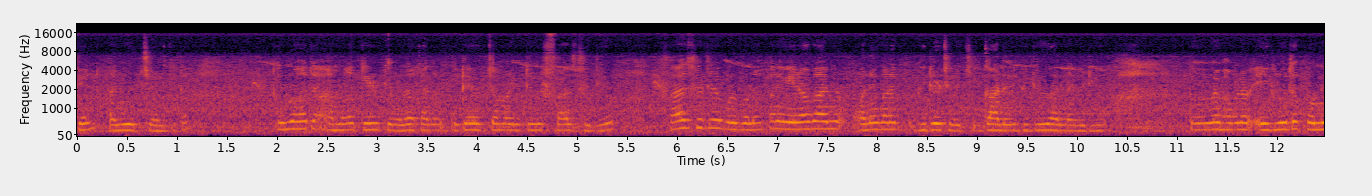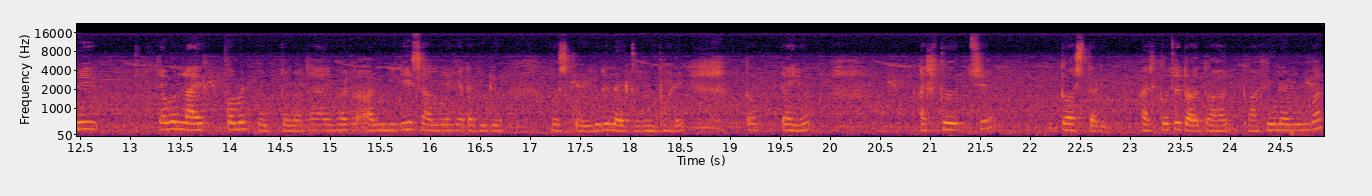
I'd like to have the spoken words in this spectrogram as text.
ফ্রেন্ড আমি হচ্ছি অঙ্কিতা। তোমরা হয়তো আমাকে কেউ চেনো না, কারণ এটাই হচ্ছে আমার ইউটিউবের ফার্স্ট ভিডিও ফার্স্ট ভিডিও বলব না, কারণ এর আগে আমি অনেক অনেক ভিডিও ছেড়েছি, গানের ভিডিও রান্নার ভিডিও তো আমি ভাবলাম এইগুলোতে কোনোই তেমন লাইক কমেন্ট পড়তো না, তাই আমি ভাবলাম আমি নিজেই সামনে রেখে একটা ভিডিও পোস্ট করি, যদি লাইক কমেন্ট পড়ে। তো যাই হোক, আজকে হচ্ছে দশ তারিখ, আজকে হচ্ছে দশই নভেম্বর,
